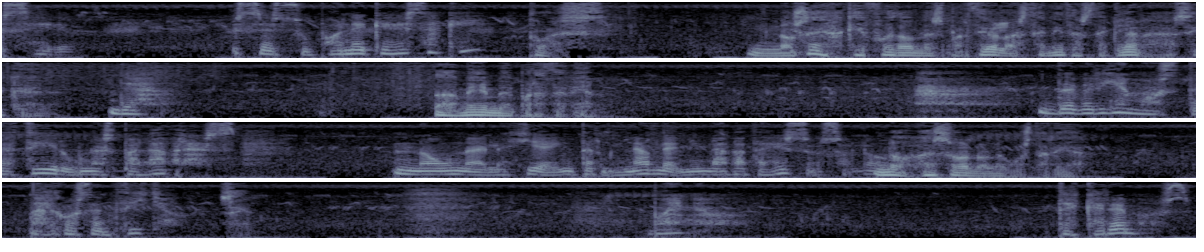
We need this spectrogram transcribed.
¿Se, ¿Se supone que es aquí? Pues no sé, aquí fue donde esparció las cenizas de Clara, así que Ya. a mí me parece bien. Deberíamos decir unas palabras. No una elegía interminable ni nada de eso, solo No, eso no le gustaría. algo sencillo. Sí. Bueno. Te queremos.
